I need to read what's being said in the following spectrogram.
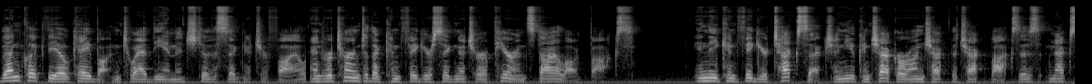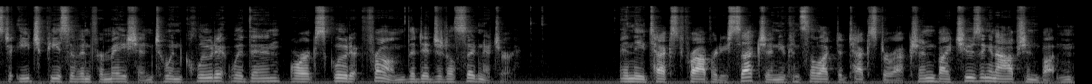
Then click the OK button to add the image to the signature file and return to the Configure Signature Appearance dialog box. In the Configure Text section, you can check or uncheck the checkboxes next to each piece of information to include it within or exclude it from the digital signature. In the Text Properties section, you can select a text direction by choosing an option button,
